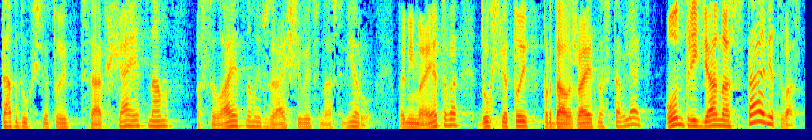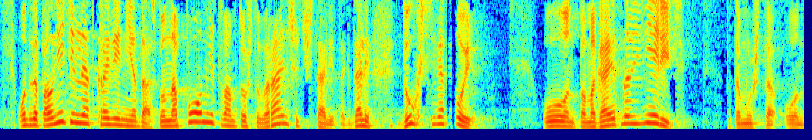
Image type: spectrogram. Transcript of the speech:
Так Дух Святой сообщает нам, посылает нам и взращивает в нас веру. Помимо этого, Дух Святой продолжает наставлять. Он, придя, наставит вас. Он дополнительное откровение даст. Он напомнит вам то, что вы раньше читали и так далее. Дух Святой, Он помогает нам верить, потому что Он,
